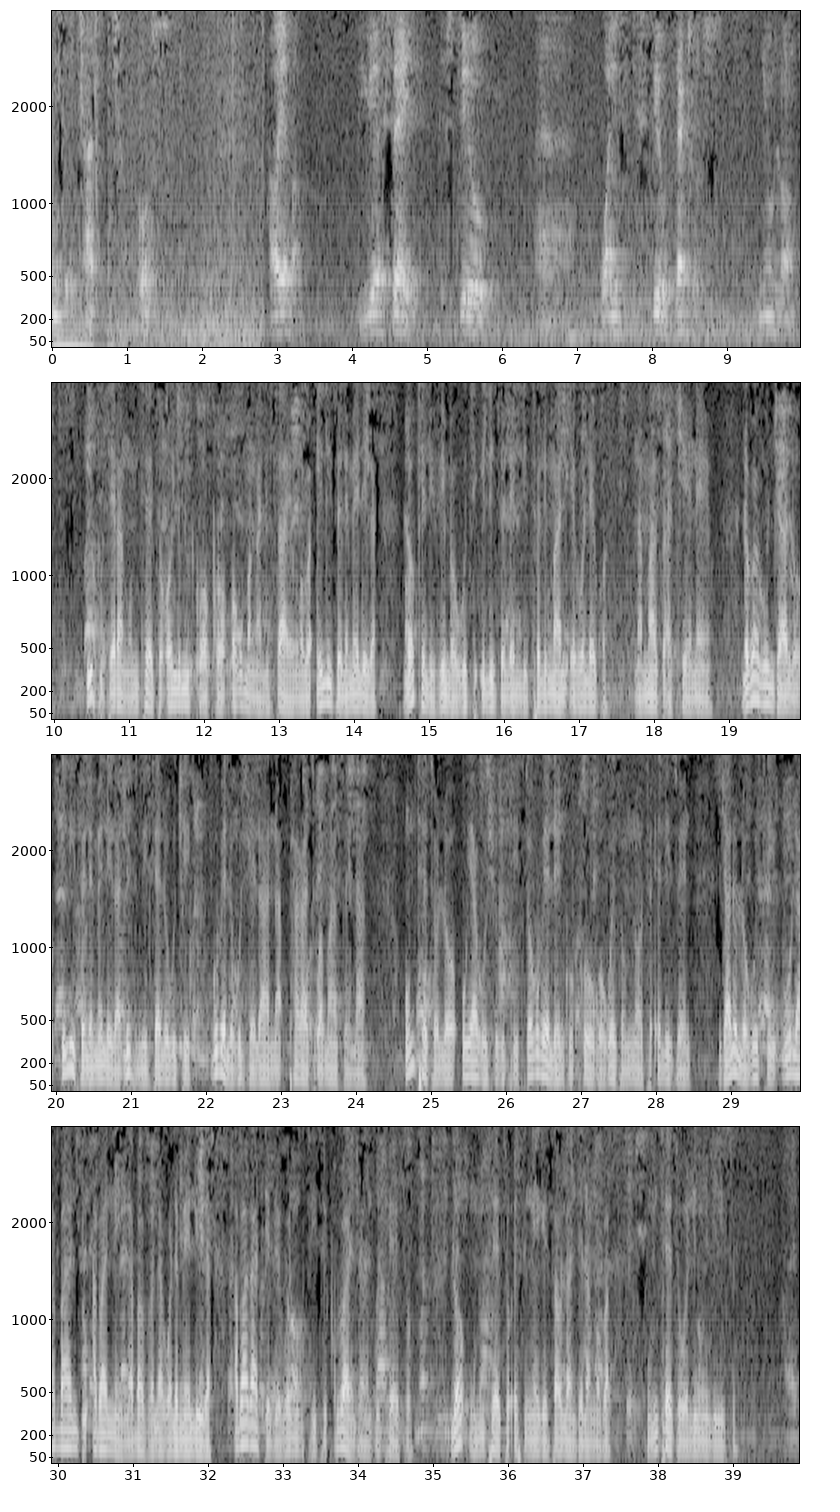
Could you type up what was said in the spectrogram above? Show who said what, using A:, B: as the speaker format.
A: remains a challenge, of course. However, the USA still, uh, while it still Zimbabwe,
B: izitera ngumthetho olimigoqo okumangalisayo ngoba ilizwe lemelika lokhe livimba ukuthi ilizwe leli lithola imali ebolekwa namazwe ajiyeneyo loba kunjalo ilizwe lemelika lizimisela ukuthi kube lokudlelana phakathi kwamazwe la. Umthetho lo uyakusho ukuthi sokube le nguquko kwezomnotho elizweni njalo lokuthi kulabantu abaningi abavela kwale melika abakade bebona ukuthi siqhuba njani ukhetho lo ngumthetho esingeke sawulandela ngoba ngumthetho welinye ilizwe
